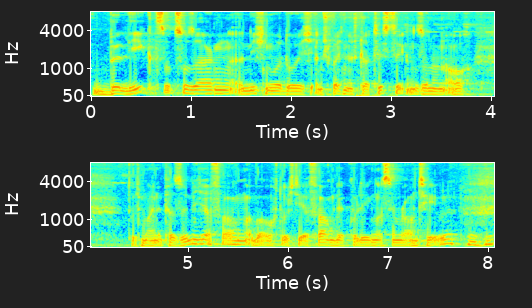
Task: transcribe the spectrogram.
belegt sozusagen äh, nicht nur durch entsprechende Statistiken, sondern auch durch meine persönliche Erfahrung, aber auch durch die Erfahrung der Kollegen aus dem Roundtable. Mhm.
